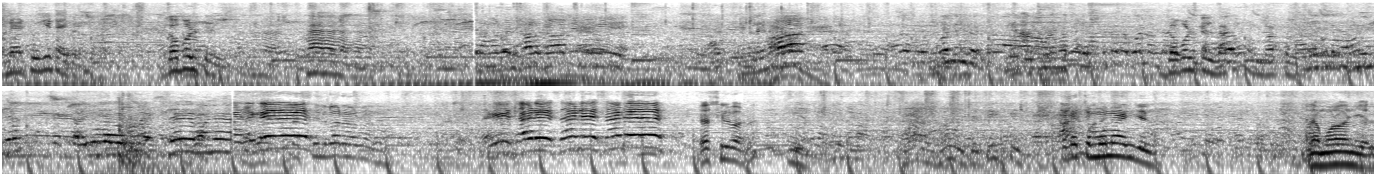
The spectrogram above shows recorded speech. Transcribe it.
মানে একটু ইয়ে টাইপের ডবল টেল হ্যাঁ হ্যাঁ হ্যাঁ হ্যাঁ ডবল টেল সিলভার আর সিলভার না? এটা হচ্ছে মোনো অ্যাঞ্জেল এটা মনোরঞ্জল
